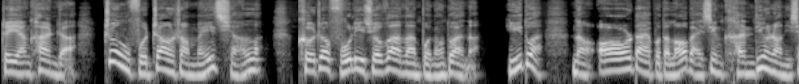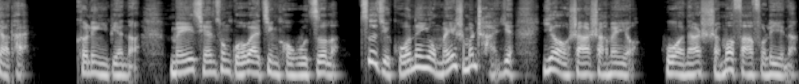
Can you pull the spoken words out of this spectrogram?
这眼看着政府账上没钱了，可这福利却万万不能断呢，一断，那嗷嗷待哺的老百姓肯定让你下台。可另一边呢，没钱从国外进口物资了，自己国内又没什么产业，要啥啥没有，我拿什么发福利呢？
